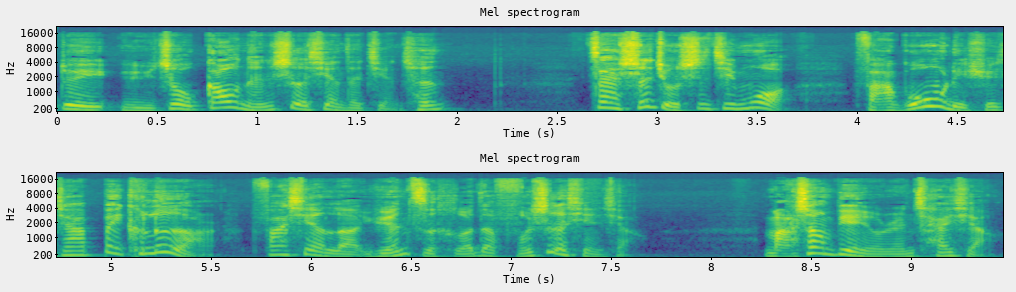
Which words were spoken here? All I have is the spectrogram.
对宇宙高能射线的简称。在十九世纪末，法国物理学家贝克勒尔发现了原子核的辐射现象，马上便有人猜想，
